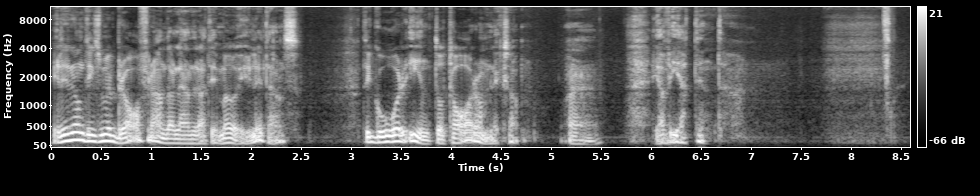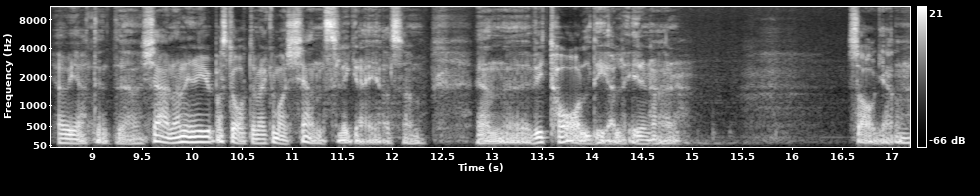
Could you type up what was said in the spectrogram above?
Är det någonting som är bra för andra länder att det är möjligt ens? Det går inte att ta dem liksom. Jag vet inte. Jag vet inte. Kärnan i den djupa staten verkar vara en känslig grej. Alltså. En eh, vital del i den här sagan.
